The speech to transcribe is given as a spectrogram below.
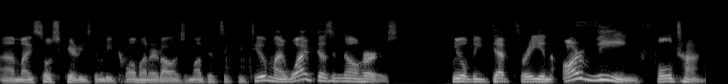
Uh, my Social Security is going to be twelve hundred dollars a month at 62. My wife doesn't know hers. We will be debt free and RVing full time.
